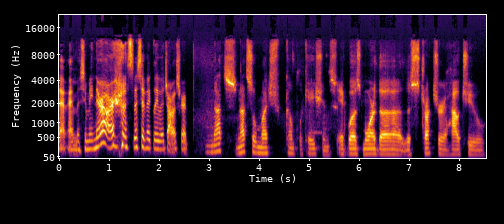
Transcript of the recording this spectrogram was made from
that I'm assuming there are specifically with JavaScript. Not not so much complications. It was more the the structure, how to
